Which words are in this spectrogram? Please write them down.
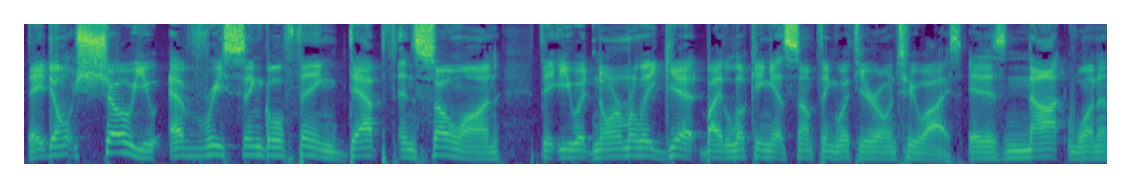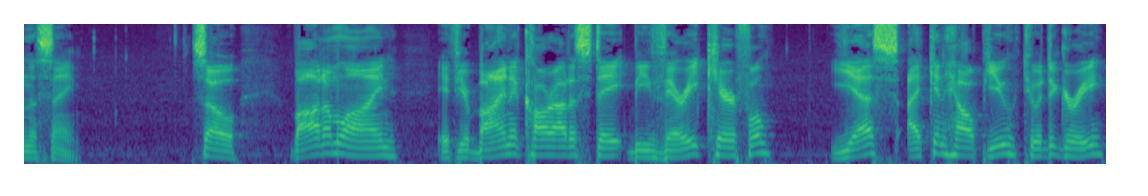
They don't show you every single thing, depth, and so on, that you would normally get by looking at something with your own two eyes. It is not one and the same. So, bottom line, if you're buying a car out of state, be very careful. Yes, I can help you to a degree.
